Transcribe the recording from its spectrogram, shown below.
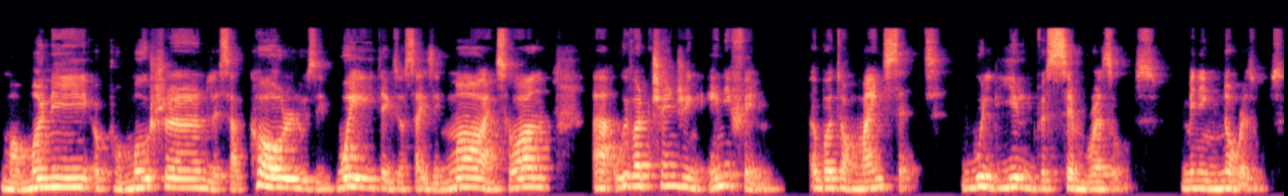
more money, a promotion, less alcohol, losing weight, exercising more, and so on, uh, without changing anything about our mindset will yield the same results, meaning no results.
